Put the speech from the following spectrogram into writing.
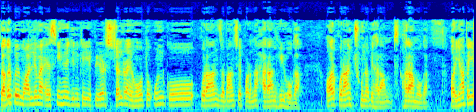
تو اگر کوئی معلمہ ایسی ہیں جن کے یہ پیریڈز چل رہے ہوں، تو ان کو قرآن زبان سے پڑھنا حرام ہی ہوگا اور قرآن چھونا بھی حرام حرام ہوگا۔ اور یہاں پہ یہ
